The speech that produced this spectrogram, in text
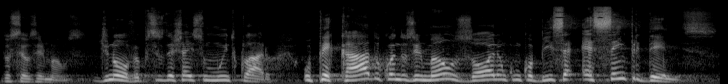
dos seus irmãos. De novo, eu preciso deixar isso muito claro. O pecado, quando os irmãos olham com cobiça, é sempre deles.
